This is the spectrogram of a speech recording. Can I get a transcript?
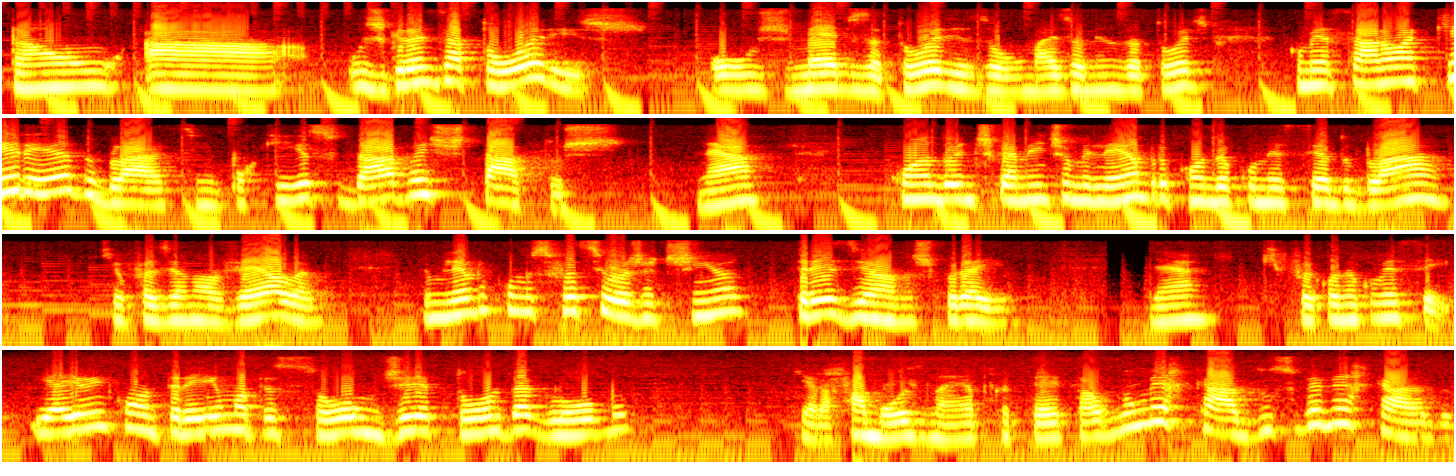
Então, a, os grandes atores, ou os médios atores, ou mais ou menos atores, começaram a querer dublar, assim, porque isso dava status, né? Quando antigamente eu me lembro, quando eu comecei a dublar, que eu fazia novela, eu me lembro como se fosse hoje, eu tinha 13 anos por aí, né? Que foi quando eu comecei. E aí eu encontrei uma pessoa, um diretor da Globo, que era famoso na época até e tal, no mercado, no supermercado.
